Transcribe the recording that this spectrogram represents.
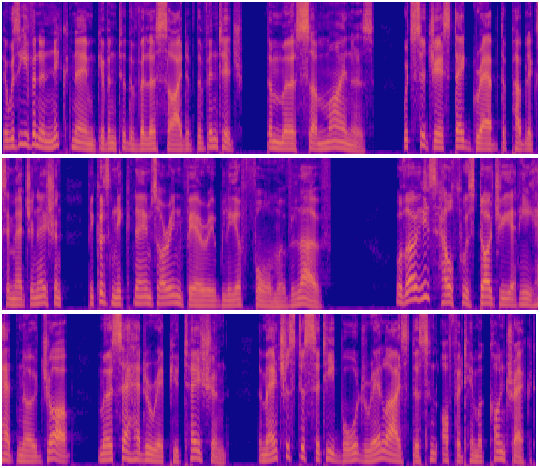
There was even a nickname given to the Villa side of the vintage, the Mercer Minors, which suggests they grabbed the public's imagination because nicknames are invariably a form of love. Although his health was dodgy and he had no job, Mercer had a reputation. The Manchester City board realized this and offered him a contract.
